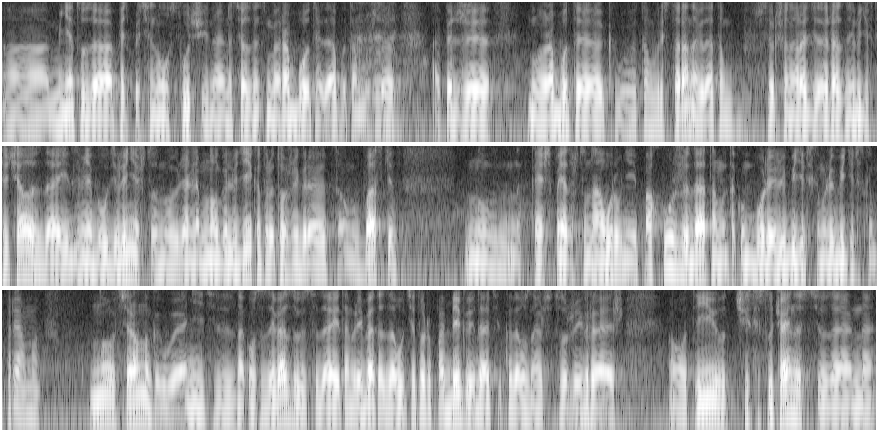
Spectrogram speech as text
а, меня туда опять притянул случай, наверное, связанный с моей работой, да, потому что, опять же, ну, работая как бы, там, в ресторанах, да, там совершенно разные люди встречалось, да, и для меня было удивление, что ну, реально много людей, которые тоже играют там, в баскет, ну, конечно, понятно, что на уровне похуже, да, там, таком более любительском-любительском прямо, но все равно, как бы, они эти знакомства завязываются, да, и там ребята зовут тебя тоже побегай, да, когда узнают, что ты тоже играешь. Вот. И вот чистой случайностью, наверное,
